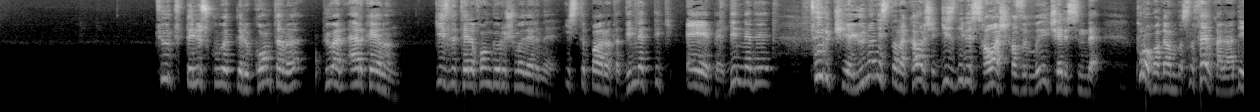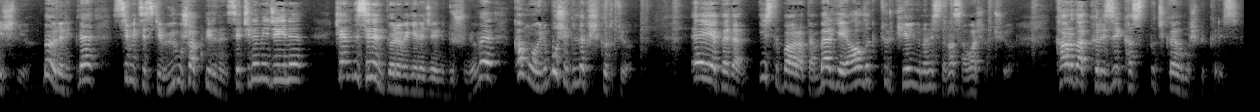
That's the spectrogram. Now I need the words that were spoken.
Türk Deniz Kuvvetleri Komutanı Güven Erkaya'nın gizli telefon görüşmelerini istihbarata dinlettik. EYP dinledi. Türkiye Yunanistan'a karşı gizli bir savaş hazırlığı içerisinde propagandasını fevkalade işliyor. Böylelikle Simitis gibi yumuşak birinin seçilemeyeceğini, kendisinin göreve geleceğini düşünüyor ve kamuoyunu bu şekilde kışkırtıyor. EYP'den, istihbarattan belgeyi aldık. Türkiye Yunanistan'a savaş açıyor. Kardak krizi kasıtlı çıkarılmış bir kriz.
